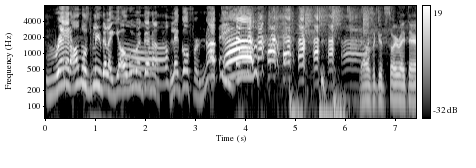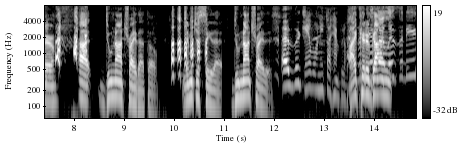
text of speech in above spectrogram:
Red, almost bleeding. They're like, yo, we weren't gonna let go for nothing, bro. that was a good story right there. Uh, do not try that, though. Let me just say that. Do not try this. As the Qué bonito ejemplo. I could have kids are gotten listening.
